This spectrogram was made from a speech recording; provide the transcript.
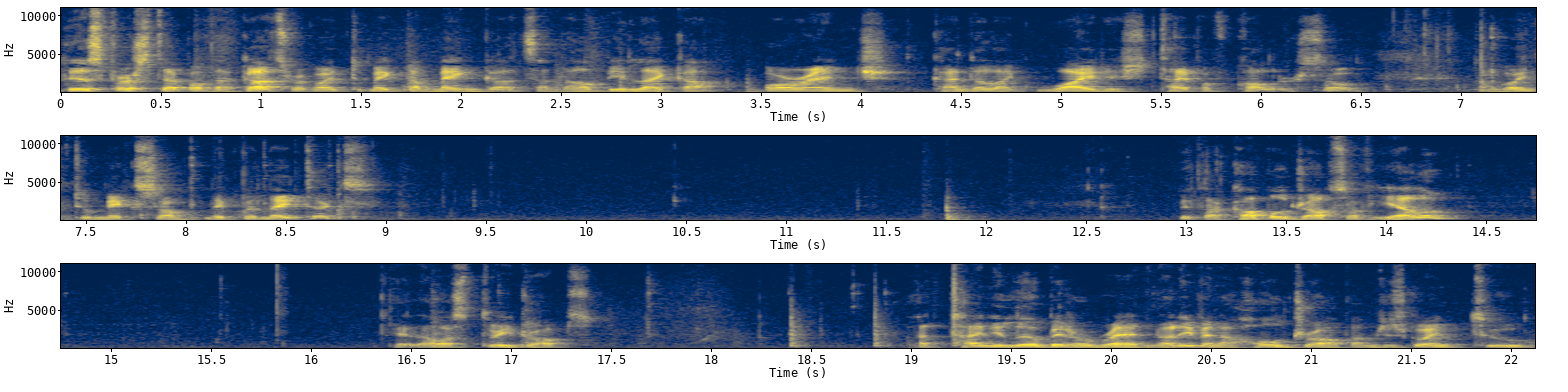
this first step of the guts, we're going to make the main guts, and that'll be like a orange, kind of like whitish type of color. So I'm going to mix some liquid latex with a couple drops of yellow. Okay, that was three drops. A tiny little bit of red, not even a whole drop. I'm just going to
